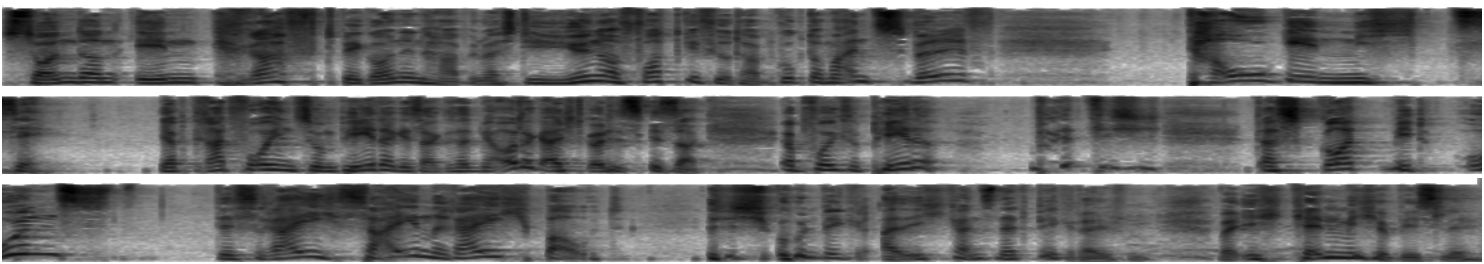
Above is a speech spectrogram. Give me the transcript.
sondern in Kraft begonnen habe. Was die Jünger fortgeführt haben. Guck doch mal an, zwölf Taugenichtse. Ich habe gerade vorhin zum Peter gesagt, das hat mir auch der Geist Gottes gesagt. Ich habe vorhin gesagt, Peter, dass Gott mit uns das Reich, sein Reich baut, ist unbegreiflich. Also ich kann es nicht begreifen, weil ich kenne mich ein bisschen.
